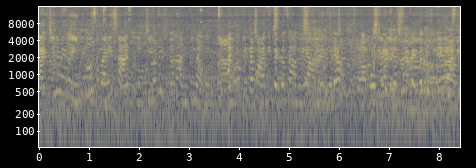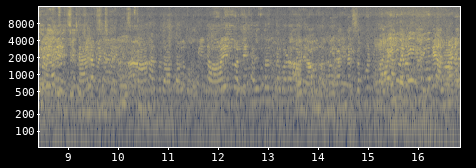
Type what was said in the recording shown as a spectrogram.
యాక్చువల్లీ మేము ఇంటి కోసం అని స్టార్ట్ చిన్న బిజినెస్ అనుకున్నాము. అనుకోకుండా మాది పెద్ద ఫ్యామిలీ అందరూ కూడా మోటివేట్ చేస్తే పెద్ద చాలా మంచి ఆయిల్ వల్లే హెల్త్ అంతా కూడా అవును మీరందరూ సపోర్ట్ ఆయిల్ వల్ల మనం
